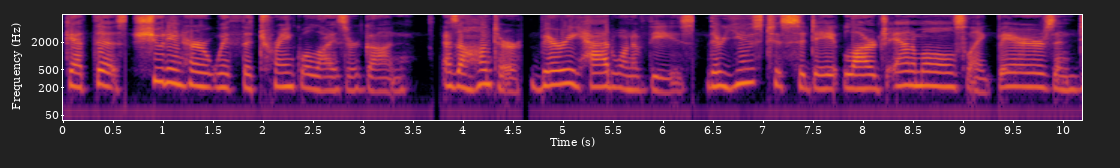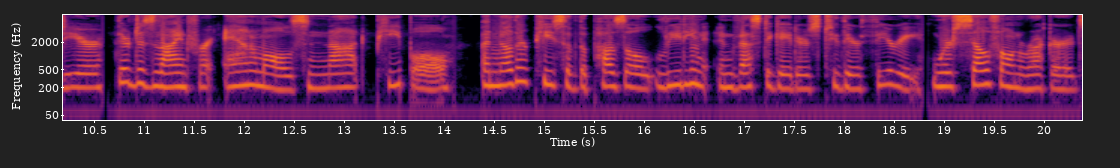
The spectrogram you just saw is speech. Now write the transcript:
get this, shooting her with the tranquilizer gun. As a hunter, Barry had one of these. They're used to sedate large animals like bears and deer. They're designed for animals, not people. Another piece of the puzzle leading investigators to their theory were cell phone records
